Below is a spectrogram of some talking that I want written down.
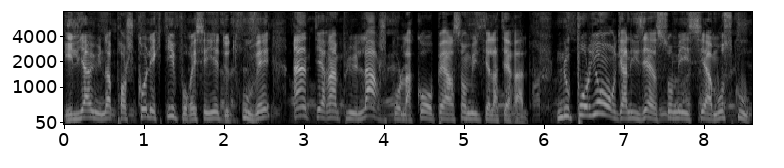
Il y a une approche collective pour essayer de trouver un terrain plus large pour la coopération multilatérale. Nous pourrions organiser un sommet ici à Moscou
